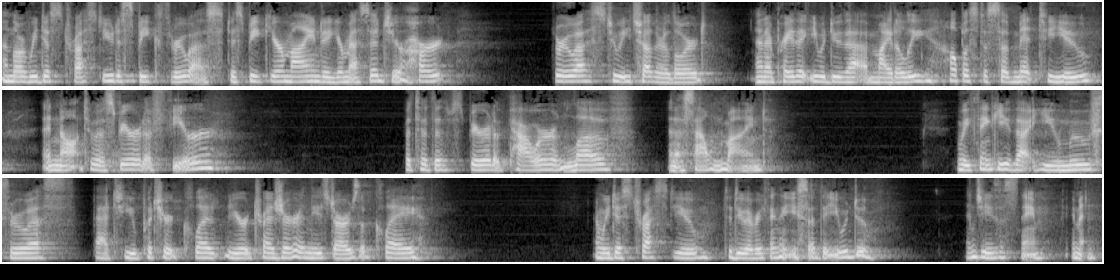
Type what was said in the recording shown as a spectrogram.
And Lord, we just trust you to speak through us, to speak your mind and your message, your heart through us to each other, Lord. And I pray that you would do that mightily. Help us to submit to you and not to a spirit of fear, but to the spirit of power and love and a sound mind. We thank you that you move through us, that you put your, your treasure in these jars of clay. And we just trust you to do everything that you said that you would do. In Jesus' name, amen.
